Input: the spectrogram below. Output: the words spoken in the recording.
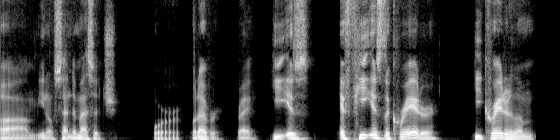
um, you know, send a message or whatever, right? He is, if he is the creator, he created them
